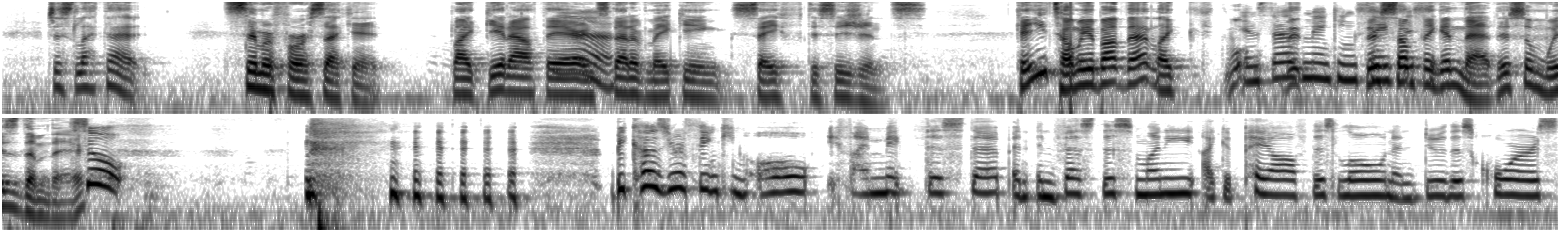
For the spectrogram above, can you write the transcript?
just let that simmer for a second. Like get out there Yeah. instead of making safe decisions. Can you tell me about that? Like wh- Instead of th- making there's something in that. There's some wisdom there. So, because you're thinking, oh, if I make this step and invest this money, I could pay off this loan and do this course,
